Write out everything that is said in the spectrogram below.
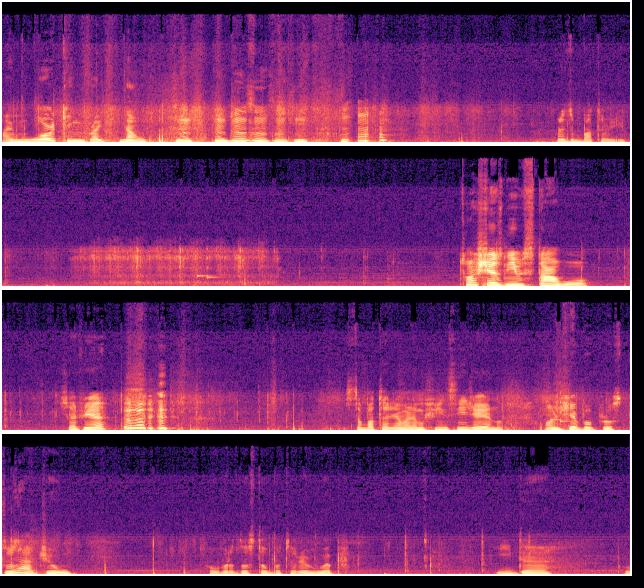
I'm working right now. Where's the battery? Co się z nim stało? Szefie? Z tą baterią, ale mu się nic nie dzieje. No, on się po prostu zaciął. Dobra, dostał baterię w łeb. Idę po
